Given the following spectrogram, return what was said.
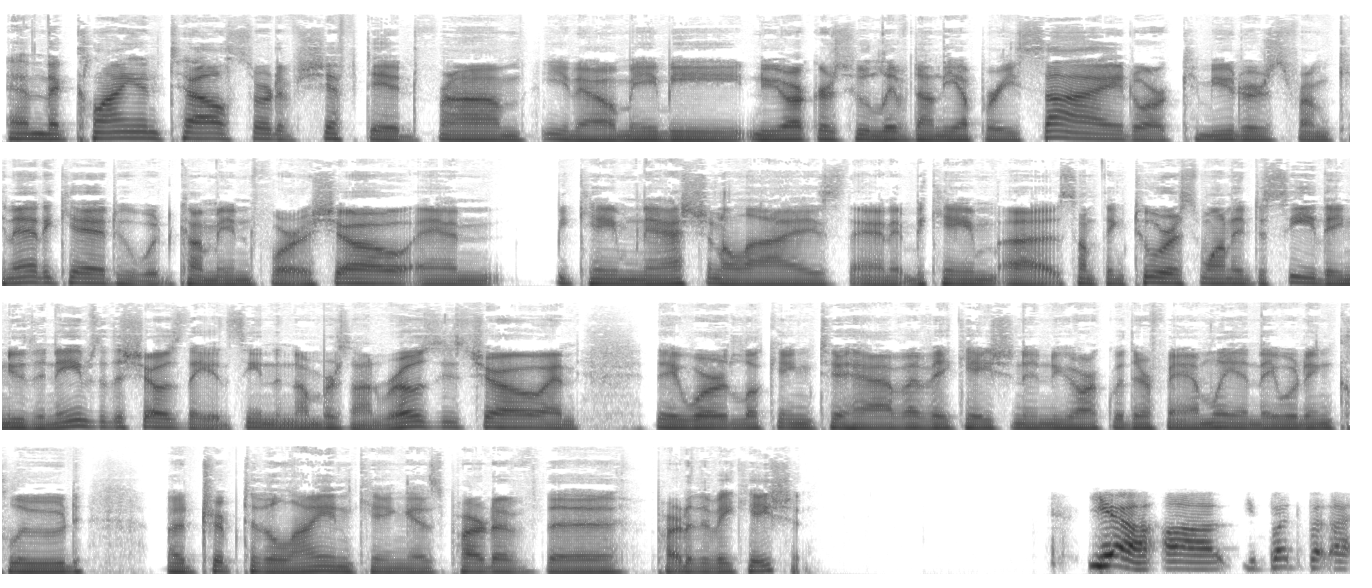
And the clientele sort of shifted from, you know, maybe New Yorkers who lived on the Upper East Side or commuters from Connecticut who would come in for a show and became nationalized and it became uh, something tourists wanted to see. They knew the names of the shows, they had seen the numbers on Rosie's show, and they were looking to have a vacation in New York with their family, and they would include a trip to the Lion King as part of the part of the vacation. Yeah, uh, but but I,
